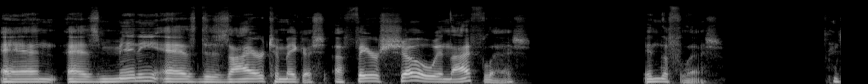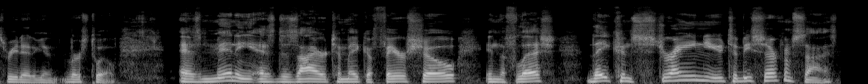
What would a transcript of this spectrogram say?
And as many as desire to make a, a fair show in thy flesh, in the flesh. Let's read it again, verse 12 as many as desire to make a fair show in the flesh, they constrain you to be circumcised,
